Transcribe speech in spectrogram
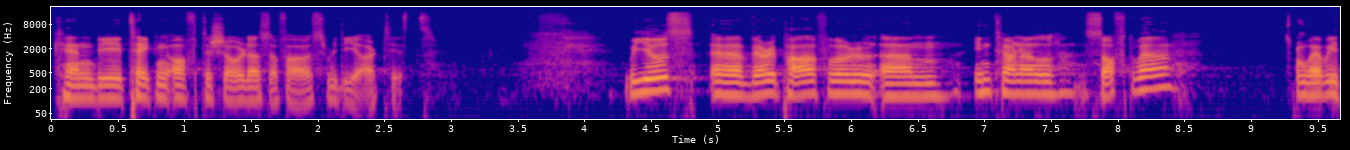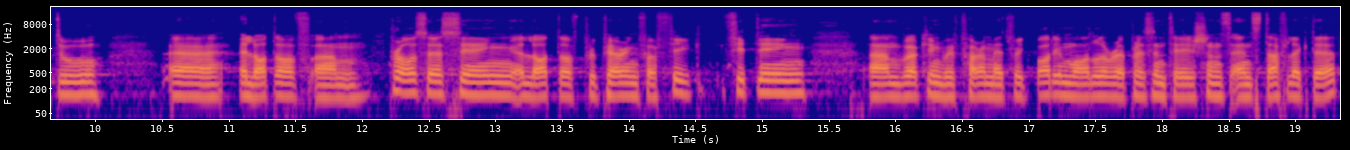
can be taken off the shoulders of our 3D artists. We use a very powerful um, internal software where we do uh, a lot of um, processing, a lot of preparing for fi fitting, um, working with parametric body model representations and stuff like that.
